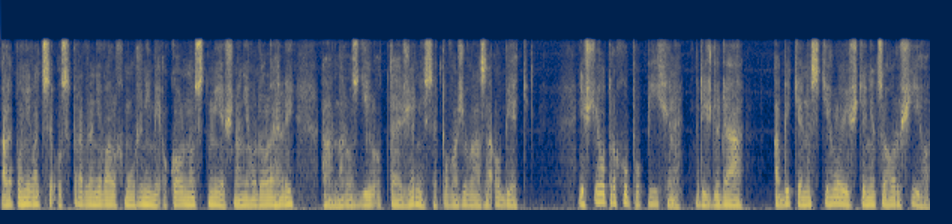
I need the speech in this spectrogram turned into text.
Ale poněvadž se ospravedlňoval chmurnými okolnostmi, jež na něho dolehly a na rozdíl od té ženy se považoval za oběť, ještě ho trochu popíchne, když dodá, aby tě nestihlo ještě něco horšího.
